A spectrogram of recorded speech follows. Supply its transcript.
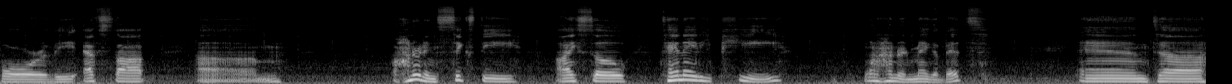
for the f-stop, um, 160 ISO, 1080p, 100 megabits, and uh,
